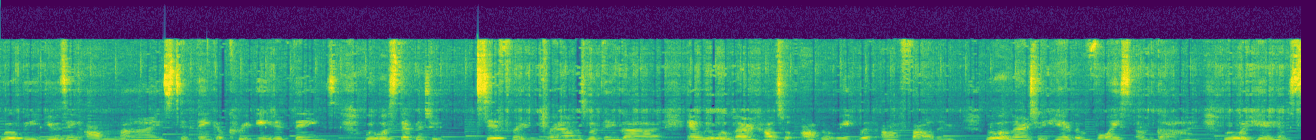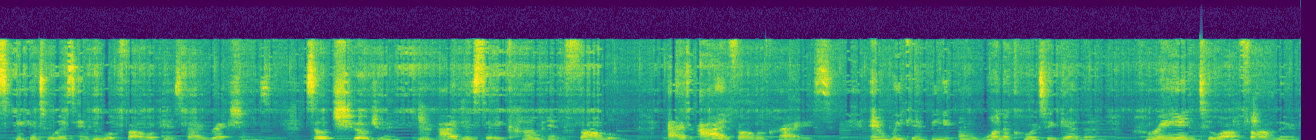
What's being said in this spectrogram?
We will be using our minds to think of creative things. We will step into different realms within God, and we will learn how to operate with our Father. We will learn to hear the voice of God. We will hear Him speaking to us, and we will follow His directions. So, children, I just say, come and follow as I follow Christ. And we can be on one accord together, praying to our Father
